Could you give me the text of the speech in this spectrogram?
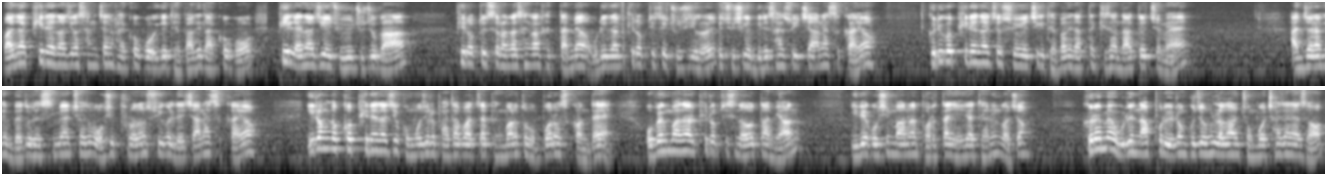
만약 필에너지가 상장을 할 거고 이게 대박이 날 거고 필에너지의 주요 주주가 필옵틱스라는 걸 생각했다면 우리는 필옵틱스의 주식을 주식을 미리 살 수 있지 않았을까요? 그리고 필에너지 수요 예측이 대박이 났던 기사가 나올 때쯤에 안전하게 매도를 했으면 최소 50%는 수익을 내지 않았을까요? 1억 넣고 필에너지 공모주를 받아봤자 100만원도 못 벌었을 건데 500만원을 필옵틱스에 넣었다면 250만원 벌었다는 얘기가 되는 거죠. 그러면 우리는 앞으로 이런 구조로 흘러가는 정보를 찾아내서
